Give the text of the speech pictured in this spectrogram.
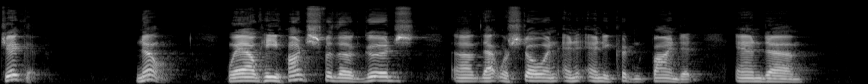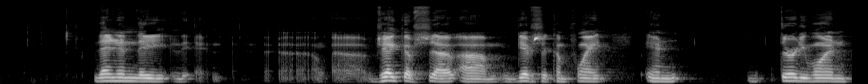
Jacob. No. Well, he hunts for the goods uh, that were stolen and, and he couldn't find it. And uh, then in the, the uh, Jacob uh, um, gives a complaint in 31,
